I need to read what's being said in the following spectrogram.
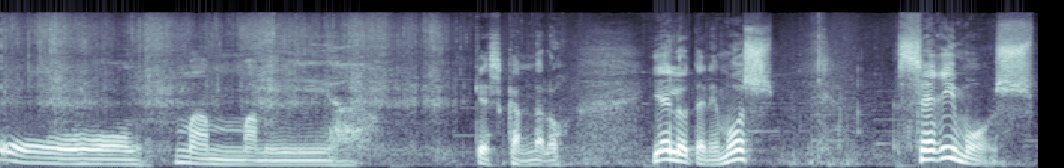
¡Oh, mamma mía! ¡Qué escándalo! Y ahí lo tenemos. Seguimos.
